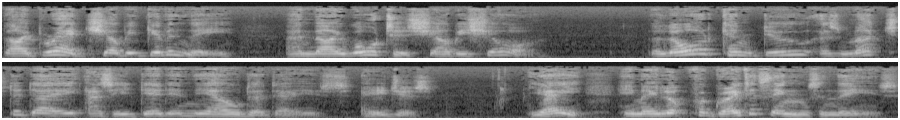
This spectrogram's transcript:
Thy bread shall be given thee, and thy waters shall be sure. The Lord can do as much today as he did in the elder days, ages. Yea, he may look for greater things than these.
